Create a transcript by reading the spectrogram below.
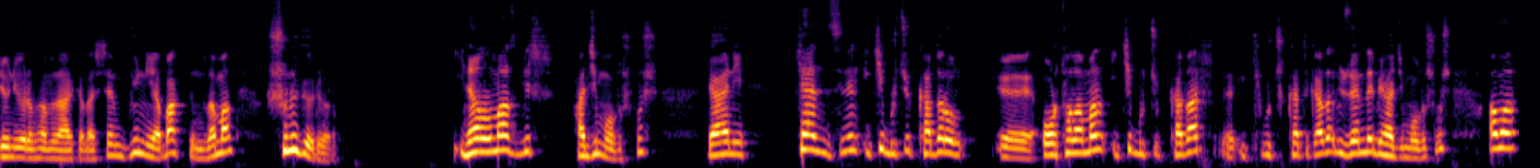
dönüyorum hemen arkadaşlarım. Günlüğe baktığım zaman şunu görüyorum. İnanılmaz bir hacim oluşmuş. Yani kendisinin iki buçuk kadar e, ortalamanın iki buçuk kadar e, iki buçuk katı kadar üzerinde bir hacim oluşmuş. Ama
